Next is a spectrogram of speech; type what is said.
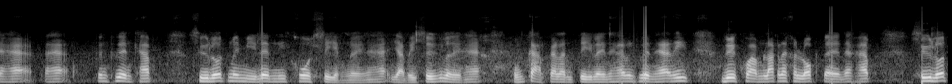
นะฮะนะฮะเพื่อนๆครับ ซื้อรถไม่มีเล่มนี้โคตรเสี่ยงเลยนะฮะอย่าไปซื้อเลยนะฮะผมกราบการันตีเลยนะฮะเพื่อนๆฮะนี่ด้วยความรักและเคารพเลยนะครับ ซื้อรถ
